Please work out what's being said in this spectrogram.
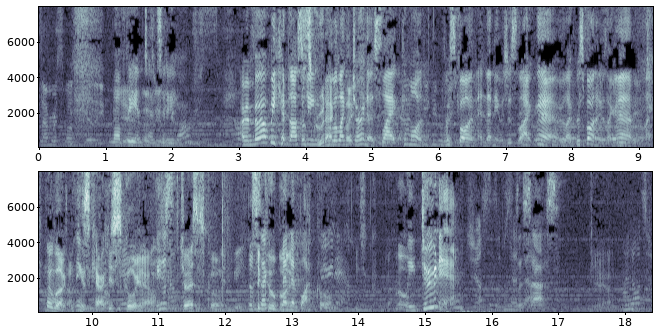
some responsibility. Love Yeah, the it was intensity. I remember we kept asking. good we were like, like- Jonas, like, come on, respond. And then he was just like, yeah. We were like, respond. And he was like, yeah. We were like, But it worked. I think his character, he's cool, you know. He's just- Jonas is cool. That's it's a like cool Men in. Black cool. He's a cool guy. We do now. Just as upset It's a sass. Yeah. I know it's hard too. It's fine.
